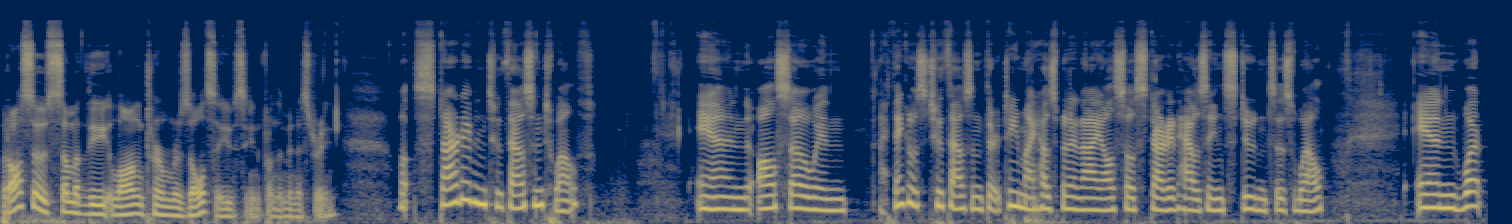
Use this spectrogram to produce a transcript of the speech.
but also some of the long term results that you've seen from the ministry. Well, started in 2012, and also in I think it was 2013, my husband and I also started housing students as well. And what,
